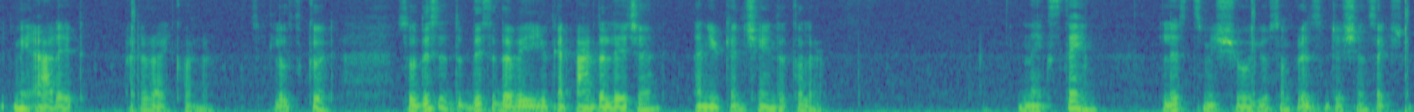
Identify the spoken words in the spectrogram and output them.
Let me add it at the right corner. So it looks good. So this is the, this is the way you can add the legend and you can change the color. Next thing let me show you some presentation section.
